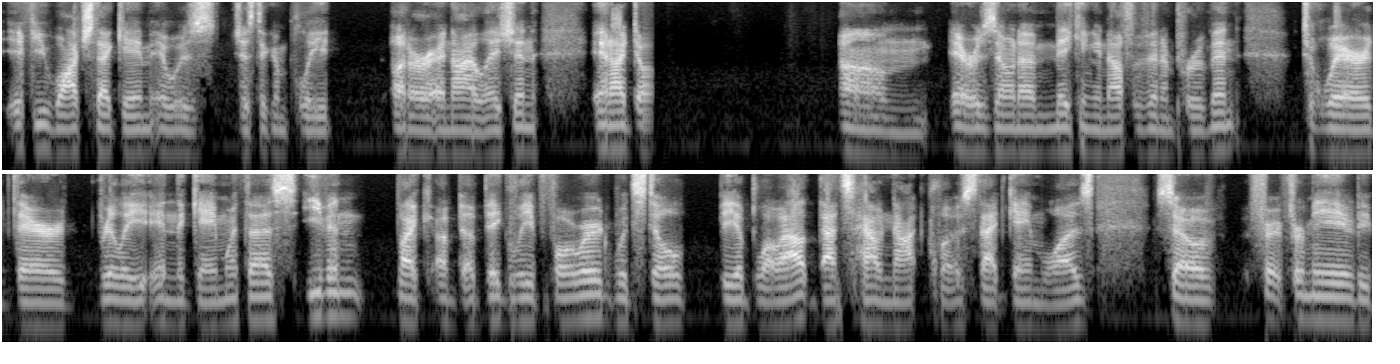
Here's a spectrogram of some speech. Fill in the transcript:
if you watch that game, it was just a complete, utter annihilation. And I don't um, Arizona making enough of an improvement to where they're really in the game with us. Even like a, a, big leap forward would still be a blowout. That's how not close that game was. So for for me, it would be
